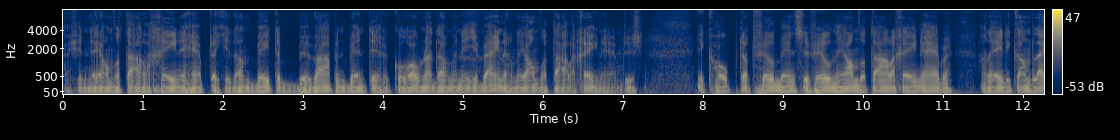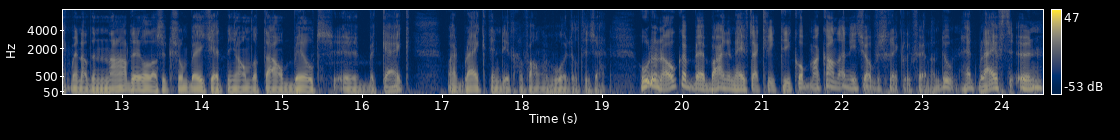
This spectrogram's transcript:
als je Neandertalen genen hebt, dat je dan beter bewapend bent tegen corona dan wanneer je weinig Neandertalen genen hebt. Dus ik hoop dat veel mensen veel Neandertalen genen hebben. Aan de ene kant lijkt me dat een nadeel als ik zo'n beetje het Neandertaalbeeld eh, bekijk. Maar het blijkt in dit geval een voordeel te zijn. Hoe dan ook, eh, Biden heeft daar kritiek op, maar kan daar niet zo verschrikkelijk veel aan doen. Het blijft een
